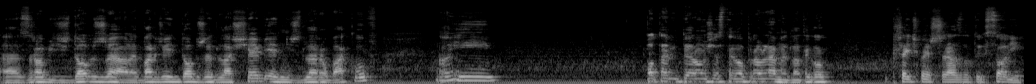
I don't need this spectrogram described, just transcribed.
e, zrobić dobrze, ale bardziej dobrze dla siebie niż dla robaków. No i potem biorą się z tego problemy, dlatego przejdźmy jeszcze raz do tych soli.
